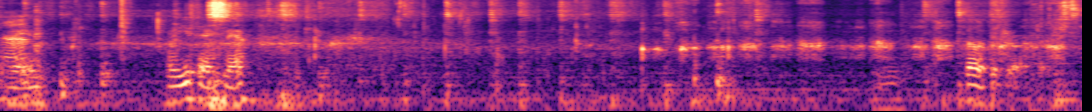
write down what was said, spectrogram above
I Uh, mean, what do you think, man? Go with the drawer first.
